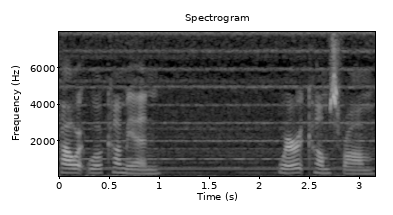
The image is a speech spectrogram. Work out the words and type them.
how it will come in, where it comes from,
